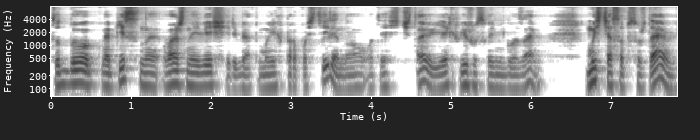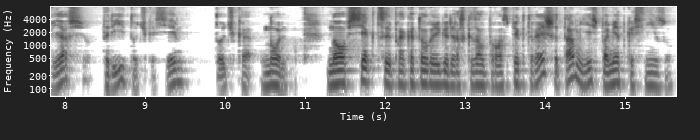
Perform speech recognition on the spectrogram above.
Тут было написаны важные вещи, ребята, мы их пропустили, но вот я читаю, я их вижу своими глазами. Мы сейчас обсуждаем версию 3.7.0, но в секции, про которую Игорь рассказал про аспект Рэша, там есть пометка снизу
